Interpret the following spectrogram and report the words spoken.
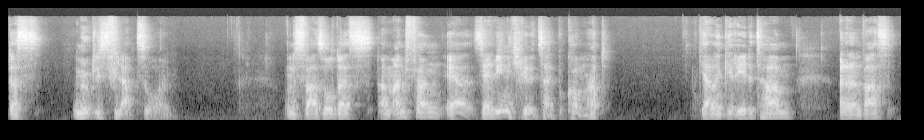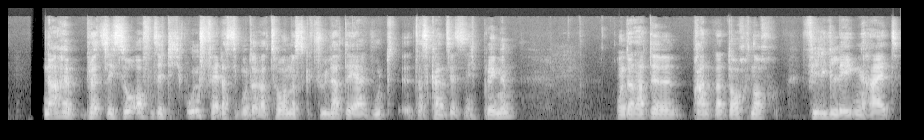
das möglichst viel abzuräumen. Und es war so, dass am Anfang er sehr wenig Redezeit bekommen hat, die anderen geredet haben, aber dann war es nachher plötzlich so offensichtlich unfair, dass die Moderatorin das Gefühl hatte, ja gut, das kann es jetzt nicht bringen. Und dann hatte Brandner doch noch viel Gelegenheit,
